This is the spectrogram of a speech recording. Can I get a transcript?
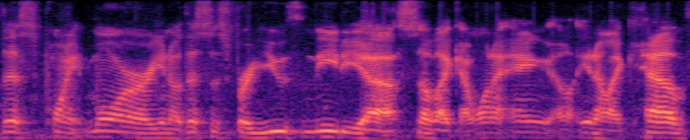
this point more. You know, this is for youth media. So, like, I want to, ang- you know, like have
